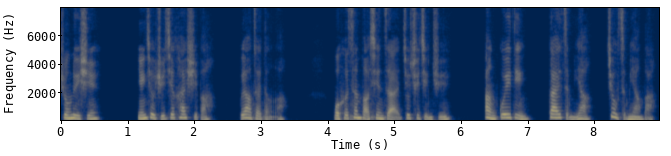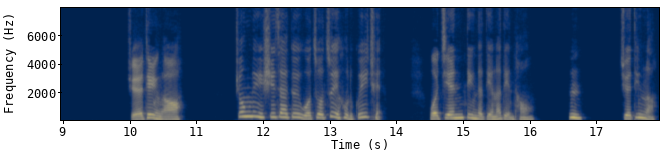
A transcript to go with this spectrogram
钟律师，您就直接开始吧，不要再等了。我和三宝现在就去警局，按规定该怎么样就怎么样吧。”决定了。钟律师在对我做最后的规劝，我坚定的点了点头：“嗯，决定了。”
